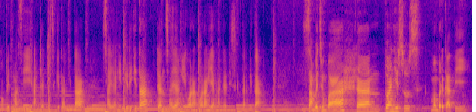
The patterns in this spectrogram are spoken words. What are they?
COVID masih ada di sekitar kita. Sayangi diri kita dan sayangi orang-orang yang ada di sekitar kita. Sampai jumpa dan Tuhan Yesus memberkati.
